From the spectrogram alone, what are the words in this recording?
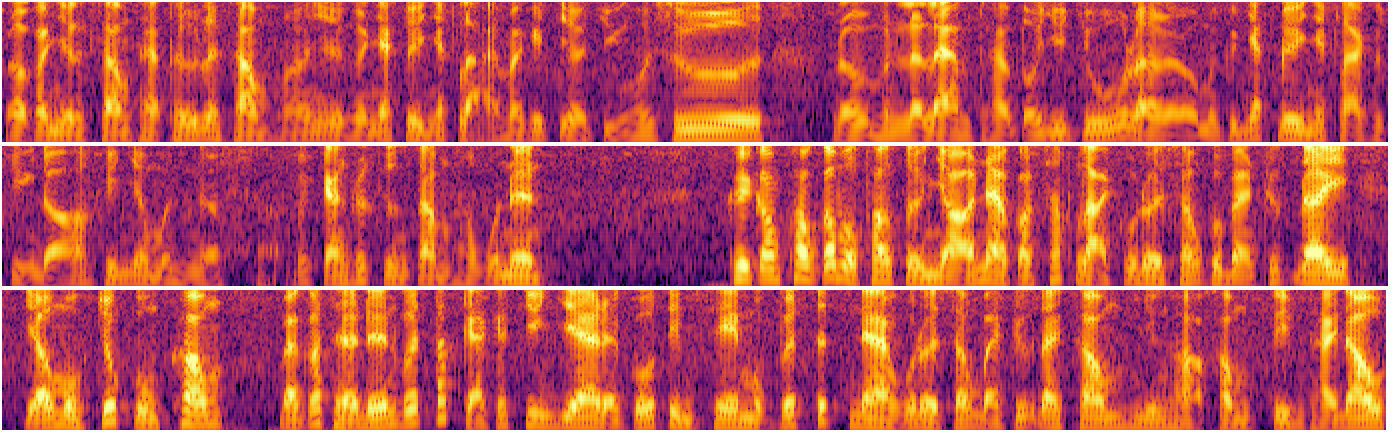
Rồi coi như là xong tha thứ là xong. Ờ, đó, đừng có nhắc đi nhắc lại mấy cái chuyện hồi xưa. Rồi mình lại làm thằng tội với Chúa là rồi mình cứ nhắc đi nhắc lại cái chuyện đó khiến cho mình bị cắn rứt lương tâm không có nên khi không không có một phân tử nhỏ nào còn sót lại của đời sống của bạn trước đây, dẫu một chút cũng không, bạn có thể đến với tất cả các chuyên gia để cố tìm xem một vết tích nào của đời sống bạn trước đây không, nhưng họ không tìm thấy đâu.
